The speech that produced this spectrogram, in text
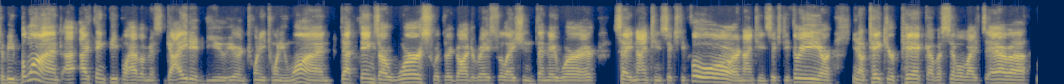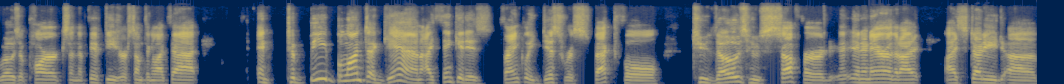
to be blunt, I, I, think people have a misguided view here in 2021 that things are worse with regard to race relations than they were, say, 1964 or 1963, or, you know, take your pick of a civil rights era, Rosa Parks and the 50s or something like that. And to be blunt again, I think it is frankly disrespectful to those who suffered in an era that I I studied uh,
